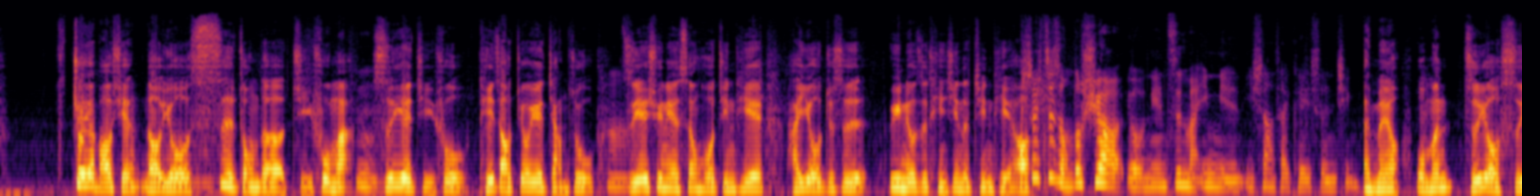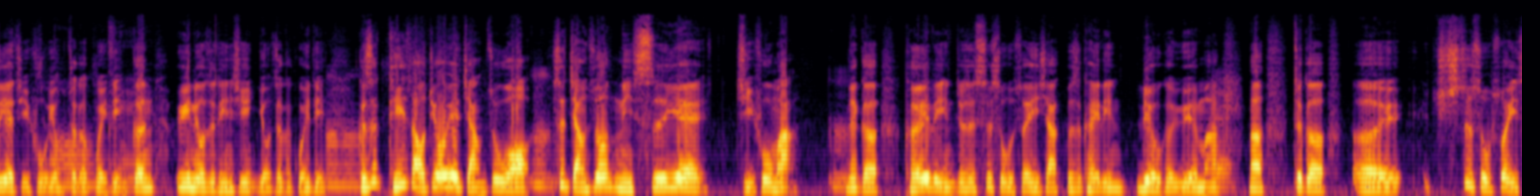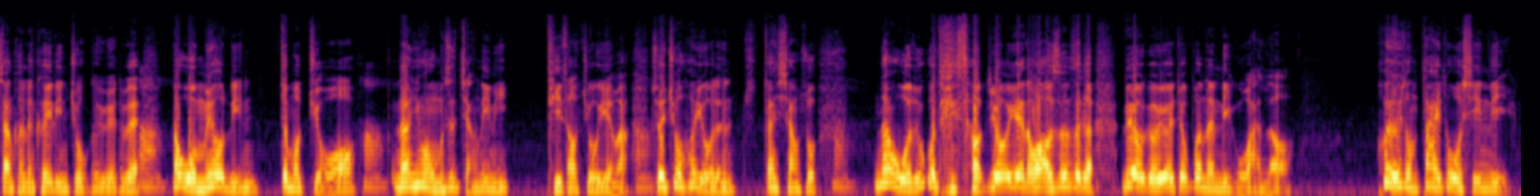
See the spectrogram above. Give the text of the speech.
就业保险哦，有四种的给付嘛，嗯、失业给付、提早就业奖助、职、嗯、业训练生活津贴，还有就是育婴留职停薪的津贴哦。所以这种都需要有年资满一年以上才可以申请。哎，没有，我们只有失业给付有这个规定，哦 okay、跟预留职停薪有这个规定。嗯、可是提早就业奖助哦，嗯、是讲说你失业给付嘛。那个可以领，就是四十五岁以下，不是可以领六个月吗？那这个呃，四十五岁以上可能可以领九个月，对不对？嗯、那我没有领这么久哦。嗯、那因为我们是奖励你提早就业嘛，嗯、所以就会有人在想说，嗯、那我如果提早就业的话，我是不是这个六个月就不能领完了？会有一种怠惰心理。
